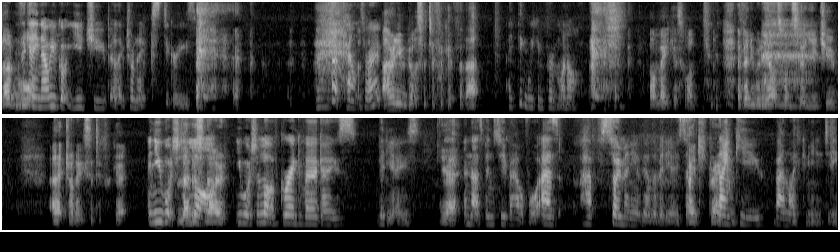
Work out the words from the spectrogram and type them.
Learn It's more. okay, now we've got YouTube electronics degrees. that counts, right? I haven't even got a certificate for that. I think we can print one off. I'll make us one. if anybody else wants a YouTube electronic certificate, And you watched Let a us lot. know. You watched a lot of Greg Virgoe's videos. yeah. and that's been super helpful as have so many of the other videos so Thank you, Greg. thank you van life community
